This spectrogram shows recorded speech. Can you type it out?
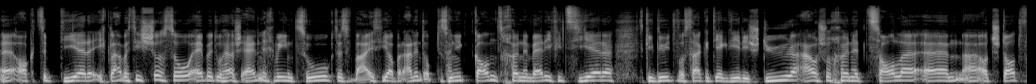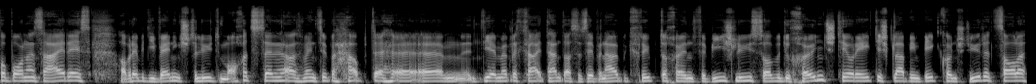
äh, akzeptieren. Ich glaube, es ist schon so, eben, du hast ähnlich wie im Zug, das weiß ich aber auch nicht, ob das nicht ganz können verifizieren. Es gibt Leute, die sagen, die ihre Steuern auch schon können zahlen äh, an die Stadt von Buenos Aires, aber eben die wenigsten Leute machen es dann, also wenn sie überhaupt äh, äh, die Möglichkeit haben, dass sie es eben auch über Krypto können vorbeischliessen können. Aber du könntest theoretisch, glaube ich, im Bitcoin Steuern zahlen.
